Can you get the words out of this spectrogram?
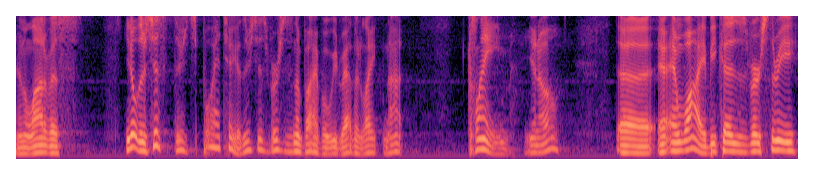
And a lot of us you know, there's just, there's, boy, I tell you, there's just verses in the Bible we'd rather like not claim, you know? Uh, and, and why? Because verse 3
